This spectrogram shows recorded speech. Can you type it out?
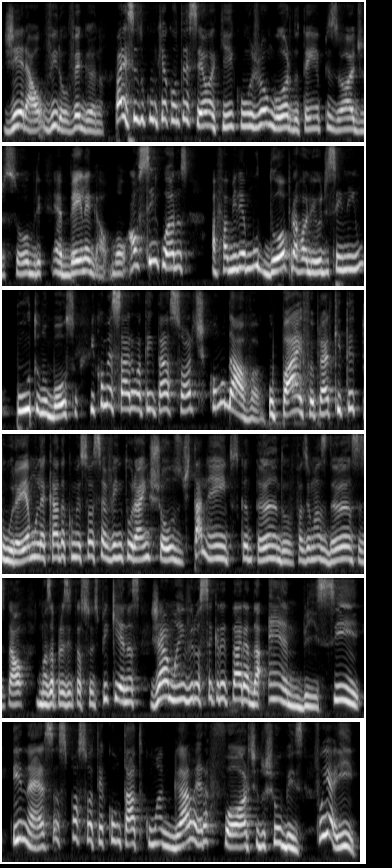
geral virou vegano. Parecido com o que aconteceu aqui com o João Gordo, tem episódio sobre, é bem legal. Bom, aos cinco anos, a família mudou para Hollywood sem nenhum puto no bolso e começaram a tentar a sorte como dava. O pai foi para arquitetura e a molecada começou a se aventurar em shows de talentos, cantando, fazer umas danças e tal, umas apresentações pequenas. Já a mãe virou secretária da NBC e nessas passou a ter contato com uma galera forte do showbiz. Foi aí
